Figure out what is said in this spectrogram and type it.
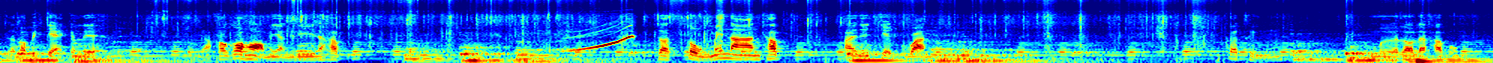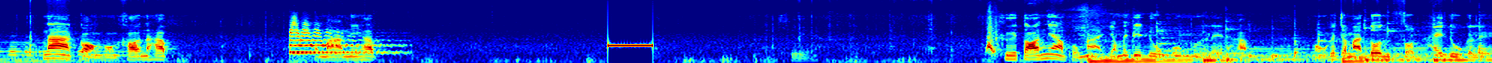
เดี๋ยวเราไปแกะกันเลยเดี๋ยวเขาก็ห่อมาอย่างดีนะครับจัดส่งไม่นานครับ ภายใน 7 วัน ก็ถึงมือเราแล้วครับผม หน้ากล่องของเขานะครับ ประมาณนี้ครับโอเค คือตอนเนี้ยผมอะยังไม่ได้ดูคู่มือเลยนะครับ ผมก็จะมาด้นสดให้ดูกันเลย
